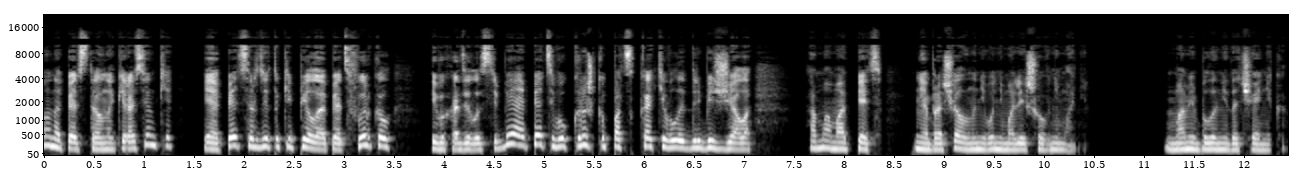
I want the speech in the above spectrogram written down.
Он опять стоял на керосинке, и опять сердито кипел, и опять фыркал, и выходил из себя, и опять его крышка подскакивала и дребезжала, а мама опять не обращала на него ни малейшего внимания. Маме было не до чайника.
